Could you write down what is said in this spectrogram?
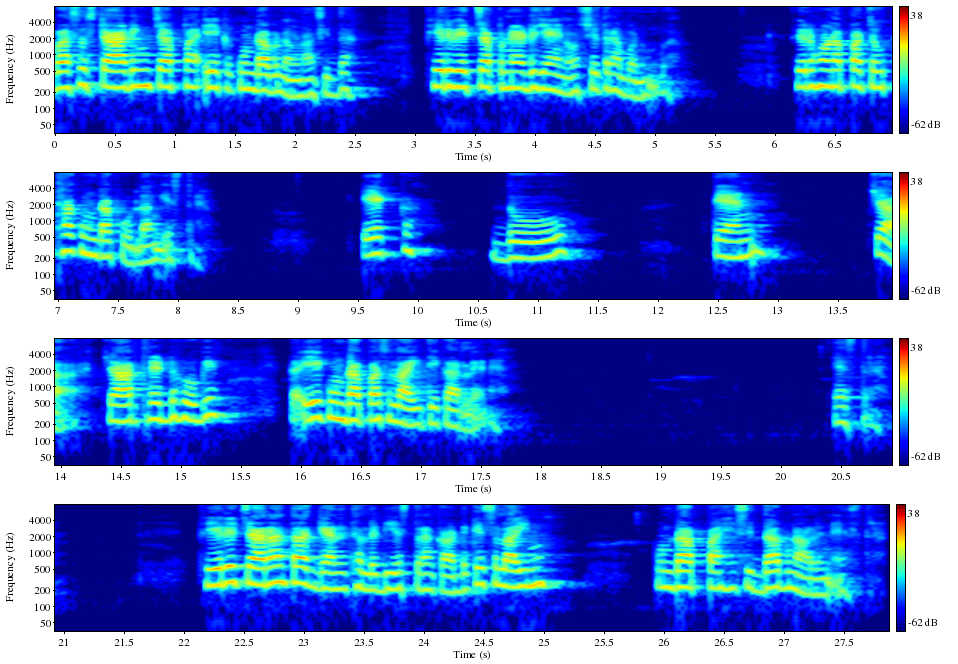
ਬਸ ਸਟਾਰਟਿੰਗ 'ਚ ਆਪਾਂ ਇੱਕ ਕੁੰਡਾ ਬਣਾਉਣਾ ਸਿੱਧਾ। ਫਿਰ ਵਿੱਚ ਆਪਣਾ ਡਿਜ਼ਾਈਨ ਉਸੇ ਤਰ੍ਹਾਂ ਬਣੂਗਾ। ਫਿਰ ਹੁਣ ਆਪਾਂ ਚੌਥਾ ਕੁੰਡਾ ਖੋਲਾਂਗੇ ਇਸ ਤਰ੍ਹਾਂ। 1 2 3 ਚਾਰ ਚਾਰ ਥ੍ਰੈਡ ਹੋ ਗਏ, ਤਾਂ ਇਹ ਕੁੰਡਾ ਆਪਾਂ ਸਲਾਈ ਤੇ ਕਰ ਲੈਣਾ। ਇਸ ਤਰ੍ਹਾਂ। ਫਿਰ ਇਹ ਚਾਰਾਂ ਧਾਗਿਆਂ ਦੇ ਥੱਲੇ ਦੀ ਇਸ ਤਰ੍ਹਾਂ ਕੱਢ ਕੇ ਸਲਾਈ ਨੂੰ, ਕੁੰਡਾ ਆਪਾਂ ਇਹ ਸਿੱਧਾ ਬਣਾ ਲੈਣਾ ਇਸ ਤਰ੍ਹਾਂ।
